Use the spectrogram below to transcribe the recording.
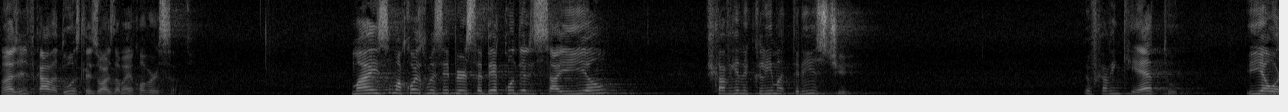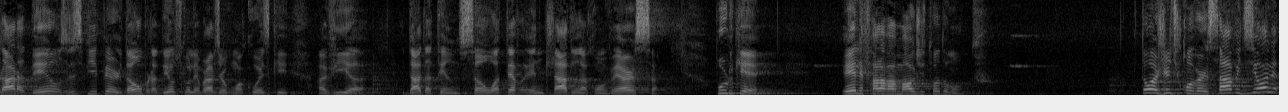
A gente ficava duas, três horas da manhã conversando. Mas uma coisa que comecei a perceber, quando eles saíam, ficava aquele clima triste. Eu ficava inquieto, ia orar a Deus, às vezes pedir perdão para Deus, porque eu lembrava de alguma coisa que havia dado atenção, ou até entrado na conversa. Por quê? Ele falava mal de todo mundo. Então a gente conversava e dizia: olha,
